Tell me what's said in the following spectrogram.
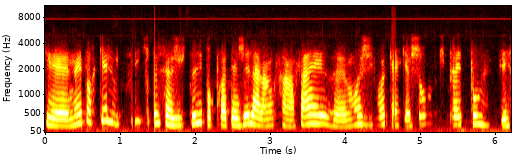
que n'importe quel outil qui peut s'ajouter pour protéger la langue française, euh, moi, j'y vois quelque chose qui peut être positif.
